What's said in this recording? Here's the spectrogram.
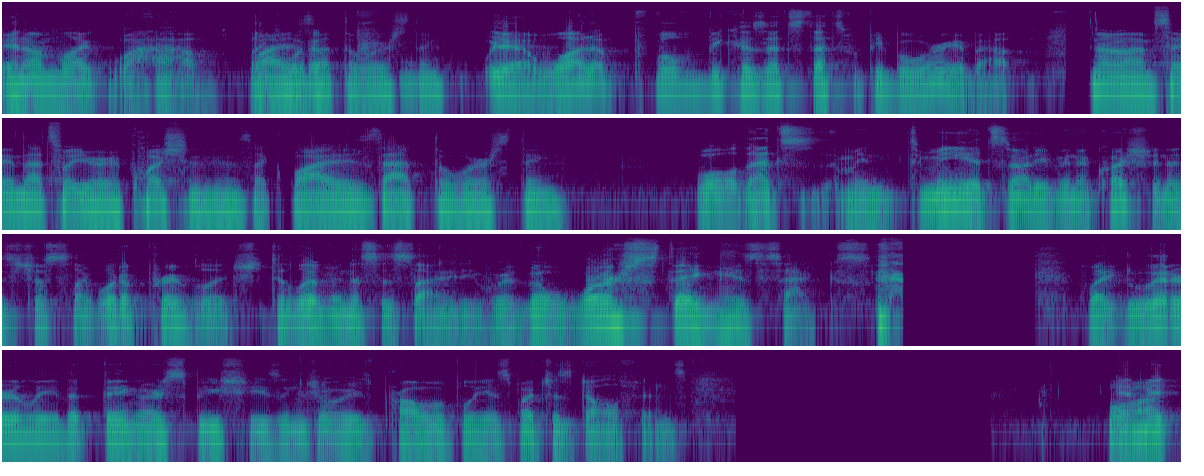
and i'm like wow like, Why is what a- that the worst thing? yeah what a well because that's that's what people worry about No, no, I'm saying that's what your question is. Like, why is that the worst thing? Well, that's, I mean, to me, it's not even a question. It's just like, what a privilege to live in a society where the worst thing is sex. like, literally, the thing our species enjoys probably as much as dolphins. Well, and it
